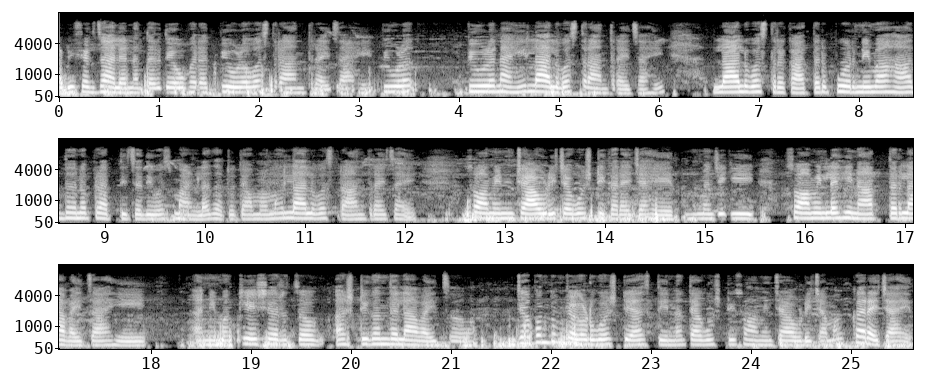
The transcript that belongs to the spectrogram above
अभिषेक झाल्यानंतर देवघरात पिवळं वस्त्र अंतरायचं आहे. पिवळं पिवळं नाही लाल वस्त्र अंतरायचं आहे. लाल वस्त्र का? तर पौर्णिमा हा धनप्राप्तीचा दिवस मानला जातो. त्यामुळे मग लाल वस्त्र अंतरायचं आहे. स्वामींच्या आवडीच्या गोष्टी करायच्या आहेत. म्हणजे की स्वामींला ही अत्तर लावायचं आहे. आणि मग केशरचं अष्टगंध लावायचं. ज्या पण तुमच्याकडं गोष्टी असतील ना त्या गोष्टी स्वामींच्या आवडीच्या मग करायच्या आहेत.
